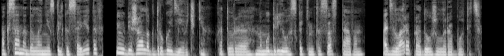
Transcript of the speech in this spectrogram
Оксана дала несколько советов и убежала к другой девочке, которая намудрила с каким-то составом, а Дилара продолжила работать.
